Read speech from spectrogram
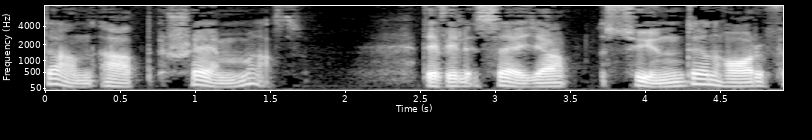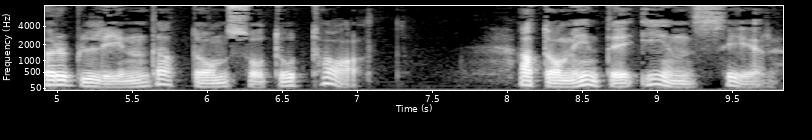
utan att skämmas. Det vill säga, synden har förblindat dem så totalt att de inte inser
